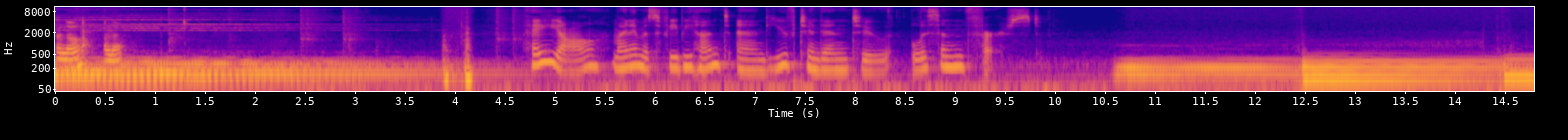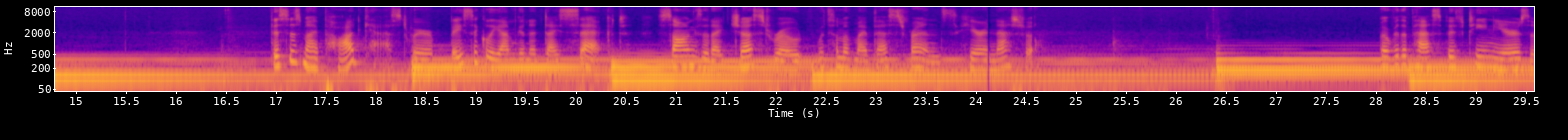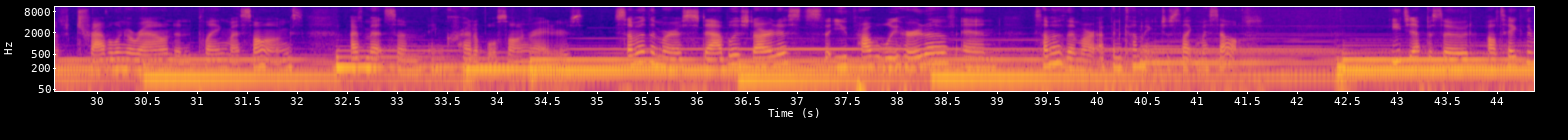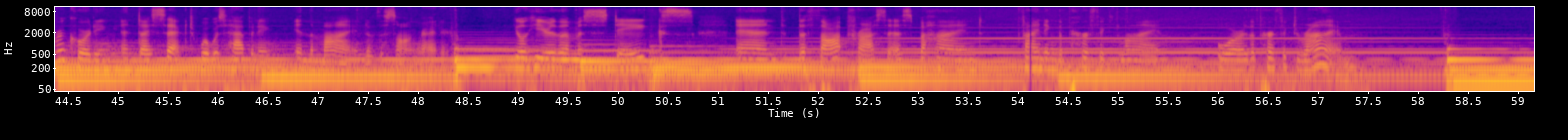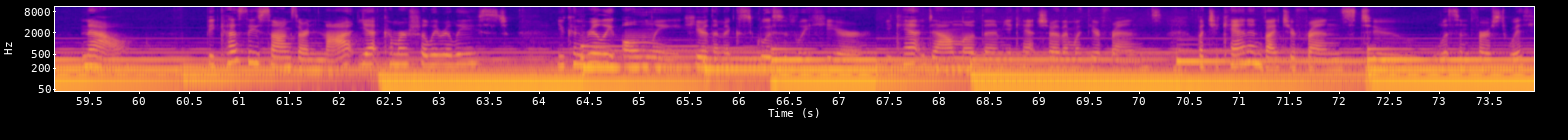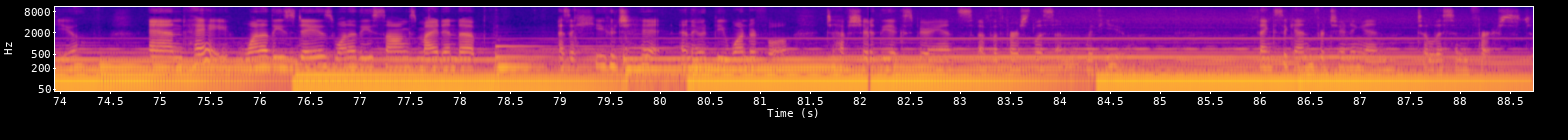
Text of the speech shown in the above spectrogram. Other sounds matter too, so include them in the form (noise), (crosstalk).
Hello? Hello? Hey, y'all. My name is Phoebe Hunt, and you've tuned in to Listen First. This is my podcast where basically I'm going to dissect songs that I just wrote with some of my best friends here in Nashville. Over the past 15 years of traveling around and playing my songs, I've met some incredible songwriters. Some of them are established artists that you've probably heard of, and some of them are up and coming, just like myself. Each episode, I'll take the recording and dissect what was happening in the mind of the songwriter. You'll hear the mistakes and the thought process behind finding the perfect line or the perfect rhyme. Now, because these songs are not yet commercially released, you can really only hear them exclusively here. You can't download them, you can't share them with your friends, but you can invite your friends to listen first with you. And hey, one of these days, one of these songs might end up as a huge (laughs) hit, and it would be wonderful to have shared the experience of the first listen with you. Thanks again for tuning in to Listen First.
